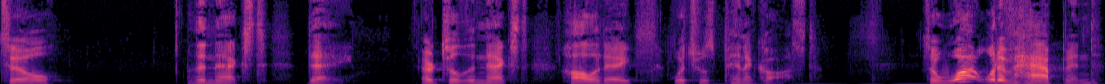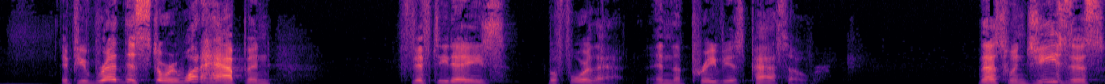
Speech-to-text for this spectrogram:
till the next day, or till the next holiday, which was Pentecost. So, what would have happened if you've read this story? What happened 50 days before that in the previous Passover? That's when Jesus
